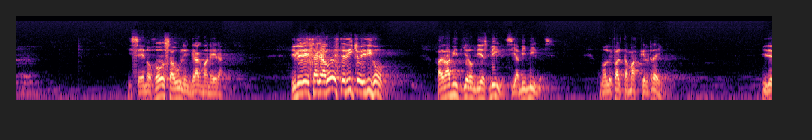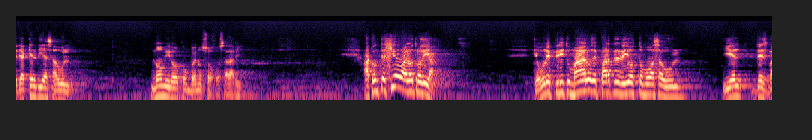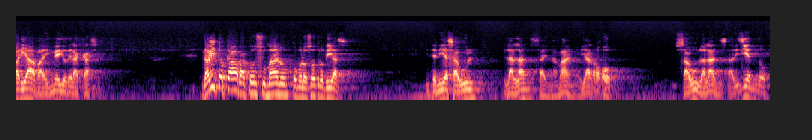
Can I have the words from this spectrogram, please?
Y se enojó Saúl en gran manera, y le desagradó este dicho y dijo, a David dieron diez miles y a mí miles, no le falta más que el rey. Y desde aquel día Saúl no miró con buenos ojos a David. Aconteció al otro día que un espíritu malo de parte de Dios tomó a Saúl y él desvariaba en medio de la casa. David tocaba con su mano como los otros días y tenía Saúl la lanza en la mano y arrojó Saúl la lanza diciendo,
